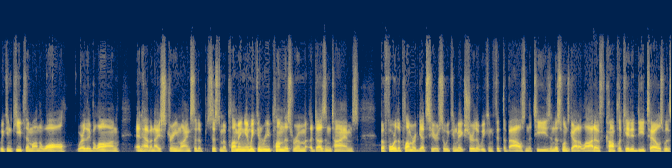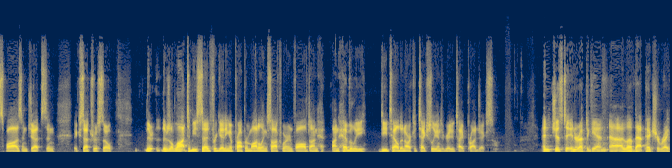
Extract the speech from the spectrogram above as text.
we can keep them on the wall where they belong and have a nice streamlined set of system of plumbing. And we can replumb this room a dozen times before the plumber gets here so we can make sure that we can fit the valves and the T's. And this one's got a lot of complicated details with spas and jets and etc. So there, there's a lot to be said for getting a proper modeling software involved on on heavily detailed and architecturally integrated type projects. And just to interrupt again, uh, I love that picture right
